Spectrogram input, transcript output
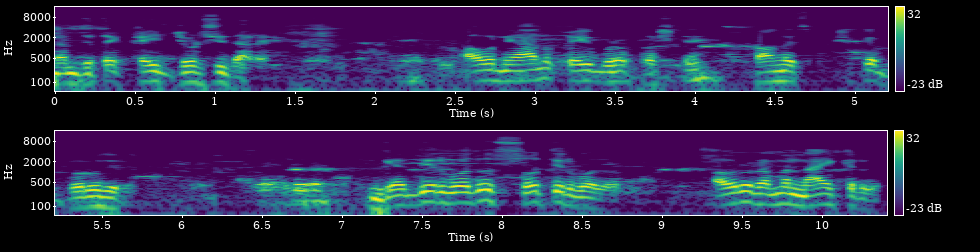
ನಮ್ಮ ಜೊತೆ ಕೈ ಜೋಡಿಸಿದ್ದಾರೆ. ಅವ್ರನ್ನ ಯಾರು ಕೈ ಬಿಡೋ ಪ್ರಶ್ನೆ ಕಾಂಗ್ರೆಸ್ ಪಕ್ಷಕ್ಕೆ ಬರುವುದಿಲ್ಲ. ಗೆದ್ದಿರ್ಬೋದು ಸೋತಿರ್ಬೋದು. ಅವರು ನಮ್ಮ ನಾಯಕರು.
